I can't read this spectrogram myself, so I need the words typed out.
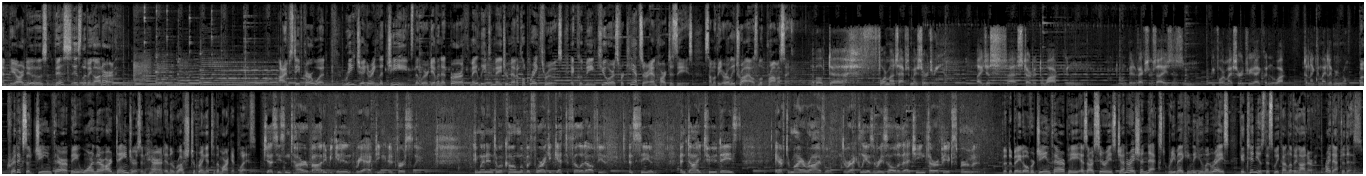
NPR News, this is Living on Earth. I'm Steve Curwood. Rejiggering the genes that we're given at birth may lead to major medical breakthroughs. It could mean cures for cancer and heart disease. Some of the early trials look promising. About uh, four months after my surgery, I just uh, started to walk and doing a bit of exercises. And before my surgery, I couldn't walk the length of my living room. But critics of gene therapy warn there are dangers inherent in the rush to bring it to the marketplace. Jesse's entire body began reacting adversely. He went into a coma before I could get to Philadelphia and see him, and died two days after my arrival directly as a result of that gene therapy experiment. The debate over gene therapy as our series Generation Next Remaking the Human Race continues this week on Living on Earth, right after this.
